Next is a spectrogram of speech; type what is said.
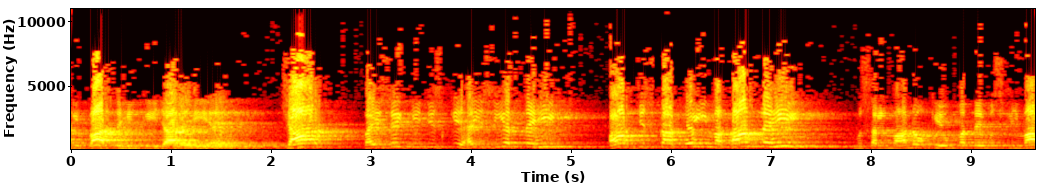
کی بات نہیں کی جا رہی ہے؟ چار پیسے کی جس کی حیثیت نہیں اور جس کا کوئی مقام نہیں، مسلمانوں کی امت مسلمہ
